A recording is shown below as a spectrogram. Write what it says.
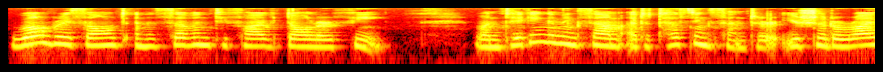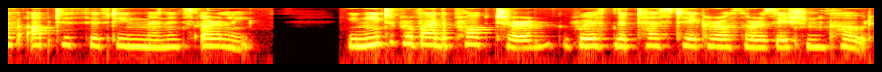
will result in a $75 fee. When taking an exam at a testing center, you should arrive up to 15 minutes early. You need to provide the proctor with the test taker authorization code,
